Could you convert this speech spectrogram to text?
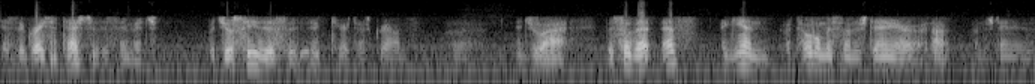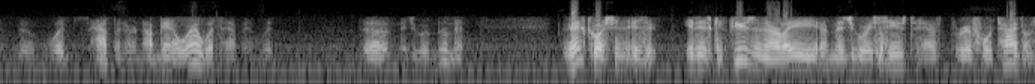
there's a grace attached to this image but you'll see this at, at Caritas grounds uh, in July. But so that that's again a total misunderstanding or not understanding the, what's happened or not being aware of what's happened with the Medjugorje movement. The next question is it, it is confusing Our Lady of Medjugorje seems to have three or four titles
